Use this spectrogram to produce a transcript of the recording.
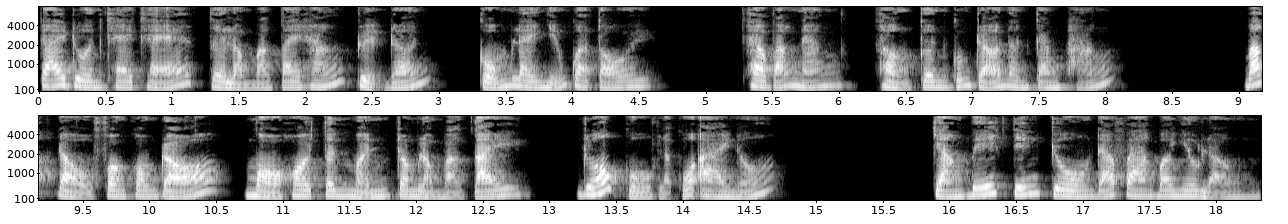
Cái run khe khẽ từ lòng bàn tay hắn truyền đến, cũng lây nhiễm qua tôi. Theo bản năng, thần kinh cũng trở nên căng thẳng. Bắt đầu phân không rõ mồ hôi tinh mịn trong lòng bàn tay, rốt cuộc là của ai nữa. Chẳng biết tiếng chuông đã vang bao nhiêu lần,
